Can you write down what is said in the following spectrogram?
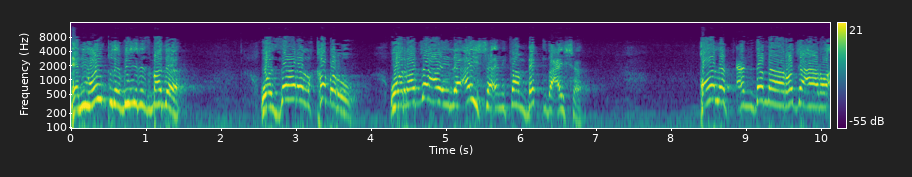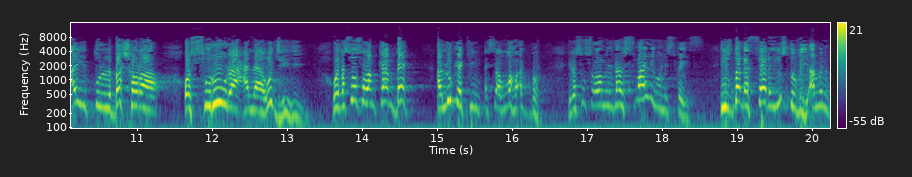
and he went to the visit his mother وزار القبر ورجع إلى عائشة and he come back to the Aisha قالت عندما رجع رأيت البشر والسرور على وجهه when Rasulullah came back I look at him I say Allah Akbar Rasulullah is now smiling on his face he's not as sad as he used to be I mean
